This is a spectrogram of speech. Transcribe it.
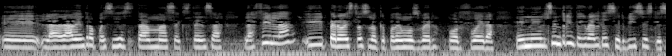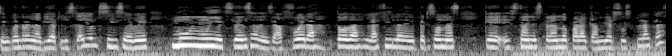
Eh, la de adentro pues sí está más extensa la fila, y, pero esto es lo que podemos ver por fuera. En el Centro Integral de Servicios que se encuentra en la vía Tliscayol sí se ve muy muy extensa desde afuera toda la fila de personas que están esperando para cambiar sus placas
